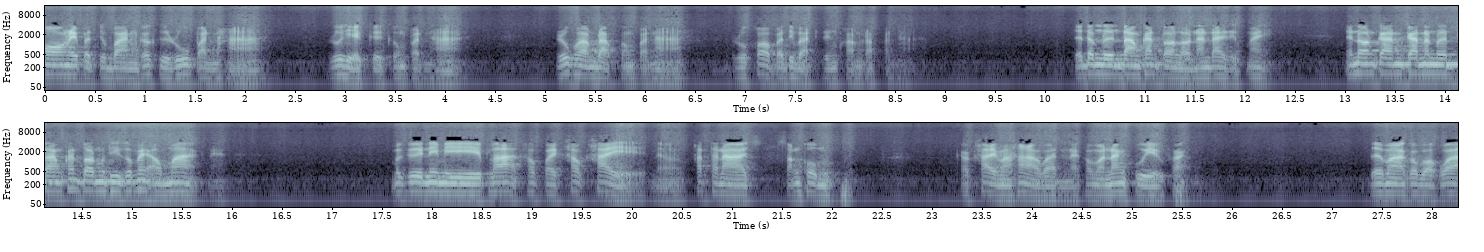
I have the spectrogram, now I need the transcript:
มองในปัจจุบันก็คือรู้ปัญหา รู้เหตุเกิดของปัญหา รู้ความดับของปัญหา รู้ข้อปฏิบัติถึงความดับปัญหา จะดำเนินตามขั้นตอนเหล่านั้นได้หรือไม่แน่นอนการการดำเนินตามขั้นตอนบางทีก็ไม่เอามากนะเมื่อคืนนี้มีพระเข้าไปเข้าค่ายพัฒนาสังคม เข้าค่ายมาห้าวันนะเขามานั่งคุยฟัง เดิมาก็บอกว่า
